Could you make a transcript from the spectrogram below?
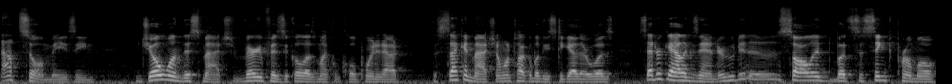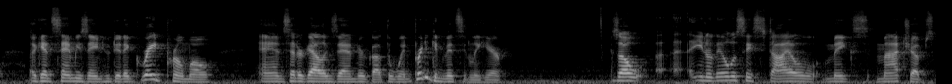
not so amazing. Joe won this match, very physical, as Michael Cole pointed out. The second match, I want to talk about these together, was Cedric Alexander, who did a solid but succinct promo against Sami Zayn, who did a great promo, and Cedric Alexander got the win pretty convincingly here. So, uh, you know, they always say style makes matchups.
